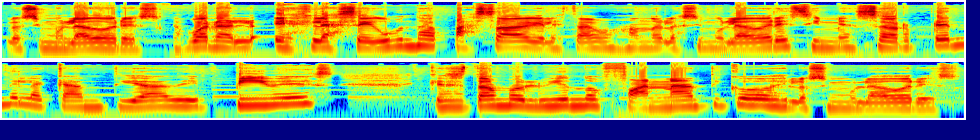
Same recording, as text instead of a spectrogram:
los simuladores. Bueno, es la segunda pasada que le estábamos dando a los simuladores y me sorprende la cantidad de pibes que se están volviendo fanáticos de los simuladores.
